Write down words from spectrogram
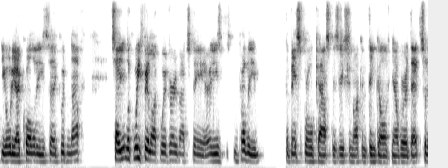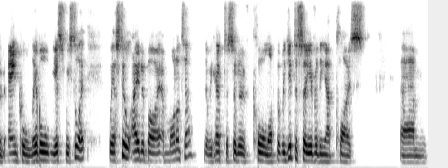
the audio quality is uh, good enough. So look, we feel like we're very much there. It is probably the best broadcast position I can think of. You know, we're at that sort of ankle level. Yes, we still have, we are still aided by a monitor that we have to sort of call off, but we get to see everything up close. Um,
